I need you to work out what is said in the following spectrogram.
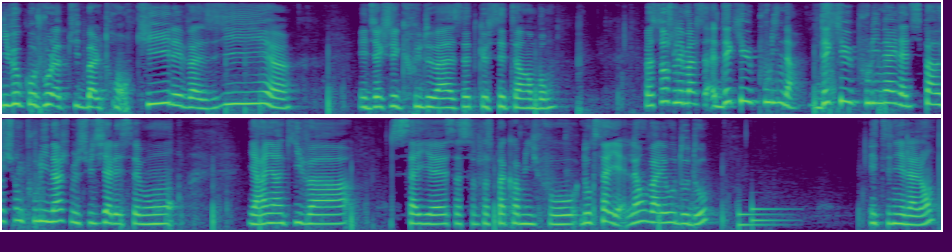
Il veut qu'on joue à la petite balle tranquille et vas-y. Et dire que j'ai cru de A à Z que c'était un bon. Toute façon, je. Dès qu'il y a eu Poulina, dès qu'il y a eu Poulina et la disparition de Poulina, je me suis dit, allez, c'est bon. Il n'y a rien qui va. Ça y est, ça se passe pas comme il faut. Donc ça y est, là on va aller au dodo. Éteignez la lampe.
